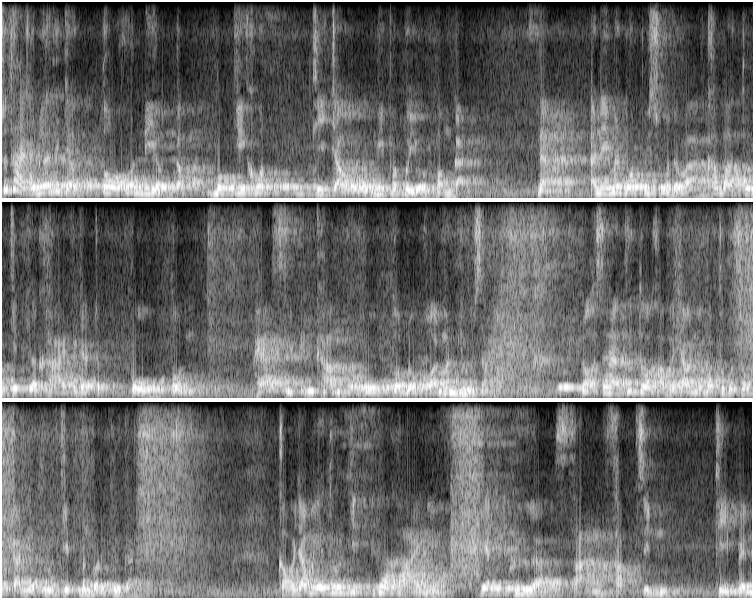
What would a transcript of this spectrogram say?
สุดท้ายก็เหลือที่เจ้าตัวคนเดียวกับบกีคนที่เจ้ามีผลประโยชน์พร้อมกันนะอันนี้มันบทพิสูจน์ว่าคำว่าธุรกิจเครือข่ายที่จะจะปลูกต้นแพสซีฟอินคัมปลูกต้นองค์กรมันอยู่ใส่เนาะฉะนั้นคือตัวข้าพเจ้าเนี่ยวัตถุประสงค์ในการเฮ็ดธุรกิจมันบริคือกันข้าพเจ้าไม่ใช่ธุรกิจเครือข่ายนี่เฮ็ดเพื่อสร้างทรัพย์สินที่เป็น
